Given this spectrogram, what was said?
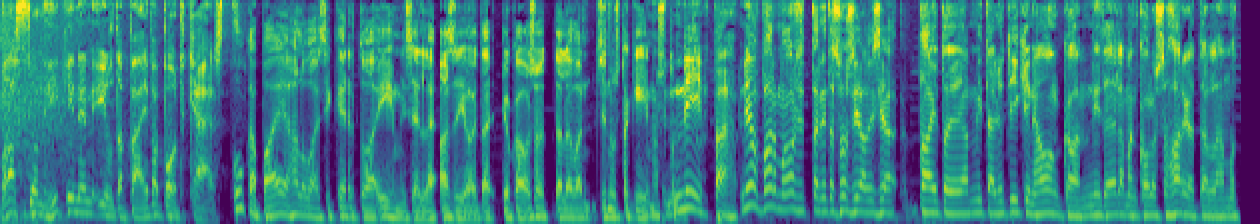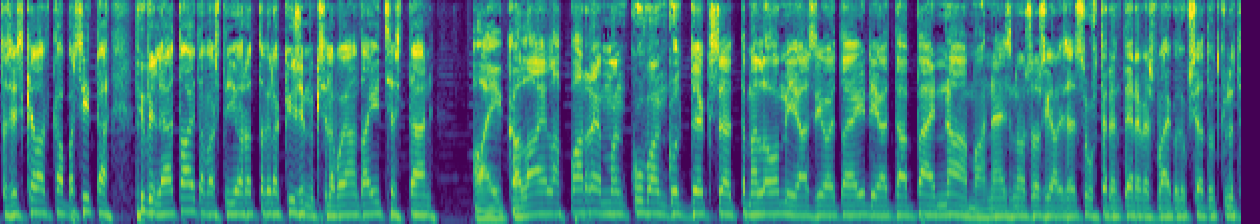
Basson hikinen iltapäivä podcast. Kukapa ei haluaisi kertoa ihmiselle asioita, joka osoittelevan sinusta kiinnostunut. Niinpä. Ne on varmaan osittain niitä sosiaalisia taitoja ja mitä nyt ikinä onkaan. Niitä elämänkoulussa harjoitellaan, mutta siis kelatkaapa sitä. Hyvillä ja taitavasti johdattavilla kysymyksillä voi antaa itsestään aika lailla paremman kuvan kuin töksäyttämällä omia asioita ja ideoita päin naamaan. Näin sanoo sosiaalisen suhteiden terveysvaikutuksia tutkinut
